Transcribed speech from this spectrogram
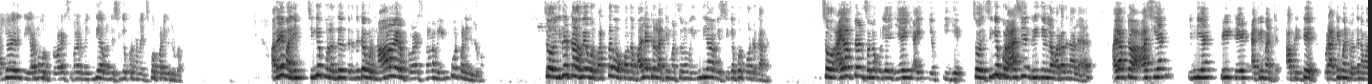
ஐயாயிரத்தி இரநூறு ப்ராடக்ட்ஸ் மேல நம்ம இந்தியாவில இருந்து சிங்கப்பூர் நம்ம எக்ஸ்போர்ட் பண்ணிக்கிட்டு இருக்கோம். அதே மாதிரி சிங்கப்பூர்ல இருந்து கிட்டத்தட்ட ஒரு நாலாயிரம் ப்ராடக்ட்ஸ் மேல நம்ம இம்போர்ட் பண்ணிக்கிட்டு இருக்கோம். ஸோ இதற்காகவே ஒரு வர்த்தக ஒப்பந்தம் பயலட்ரல் அக்ரிமெண்ட்ஸ் நம்ம இந்தியா சிங்கப்பூர் போட்டிருக்காங்க. ஸோ ஐஆஃப்டான்னு சொல்லக்கூடிய ஏஐஎஃப்டிஏ ஸோ சிங்கப்பூர் ஆசியன் ரீஜியன்ல வர்றதுனால I of the ASEAN Indian free trade agreement அப்படின்ட்டு ஒரு அக்ரிமெண்ட் வந்து நம்ம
